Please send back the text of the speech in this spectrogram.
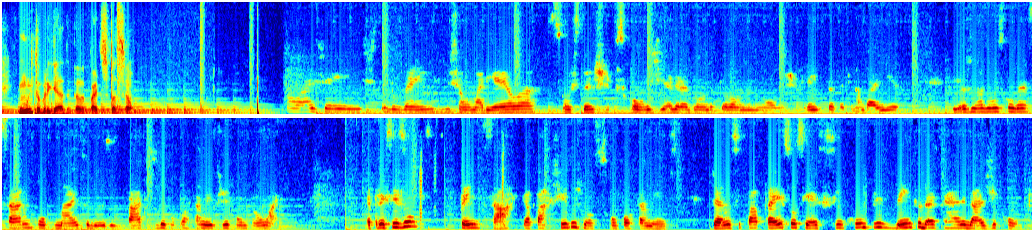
e muito obrigado pela participação. Olá gente, tudo bem? Me chamo Mariela, sou estudante de Psicologia graduanda pela União de Freitas aqui na Bahia e hoje nós vamos conversar um pouco mais sobre os impactos do comportamento de compra online. É preciso pensar que a partir dos nossos comportamentos geram-se papéis sociais que se encontram dentro dessa realidade de compra.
